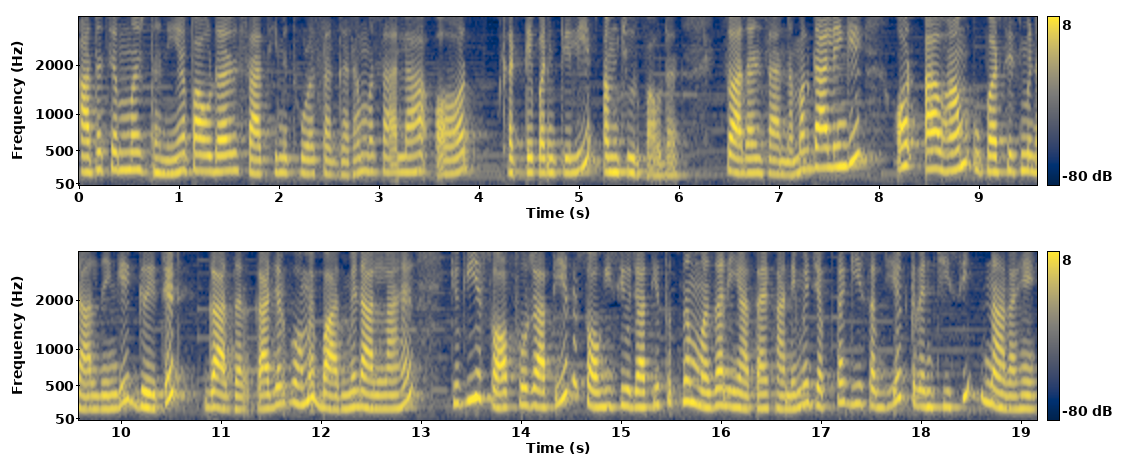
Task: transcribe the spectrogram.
आधा चम्मच धनिया पाउडर, साथ ही में थोड़ा सा गरम मसाला और खट्टेपन के लिए अमचूर पाउडर। स्वाद अनुसार नमक डालेंगे और अब हम ऊपर से इसमें डाल देंगे ग्रेटेड गाजर। गाजर को हमें बाद में डालना है, क्योंकि ये सॉफ्ट हो जाती है ना सौगी सी हो जाती है तो उतना मज़ा नहीं आता है खाने में, जब तक ये सब्ज़ियाँ क्रंची सी ना रहें।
